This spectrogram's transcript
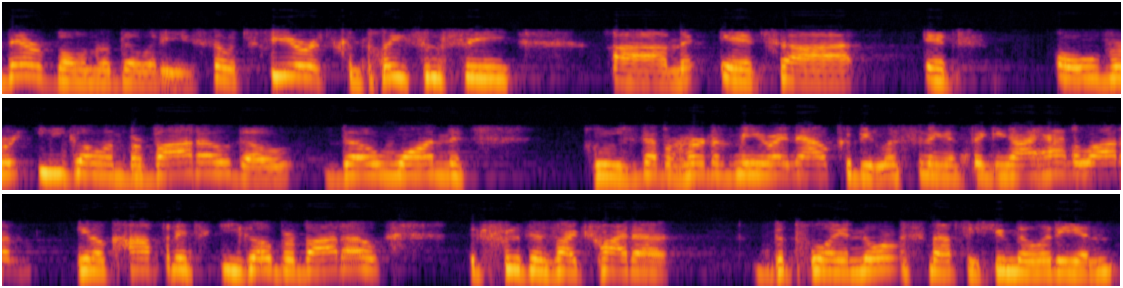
their vulnerability. So it's fear, it's complacency, um, it's, uh, it's over ego and bravado, though, though one who's never heard of me right now could be listening and thinking I have a lot of, you know, confidence, ego, bravado. The truth is I try to deploy enormous amounts of humility and,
